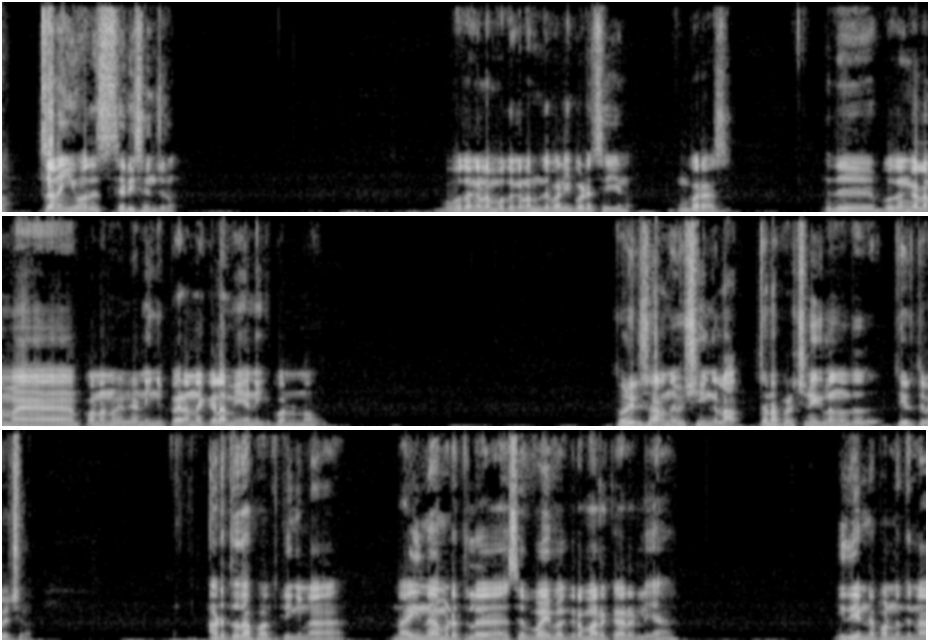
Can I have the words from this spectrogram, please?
அத்தனையும் அதை சரி செஞ்சிடும் புதன்கிழமை புதன்கிழமை இந்த வழிபாடை செய்யணும் கும்பராசி. இது புதன்கிழமை பண்ணணும் இல்லை நீங்கள் பிறந்த கிழமை அன்னைக்கு பண்ணணும். தொழில் சார்ந்த விஷயங்கள் அத்தனை பிரச்சனைகள் வந்து தீர்த்து வச்சிடும் அடுத்ததாக பார்த்துட்டிங்கன்னா இந்த ஐந்தாம் இடத்துல செவ்வாய் வக்ரமாக இருக்கார் இல்லையா? இது என்ன பண்ணுதுன்னா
